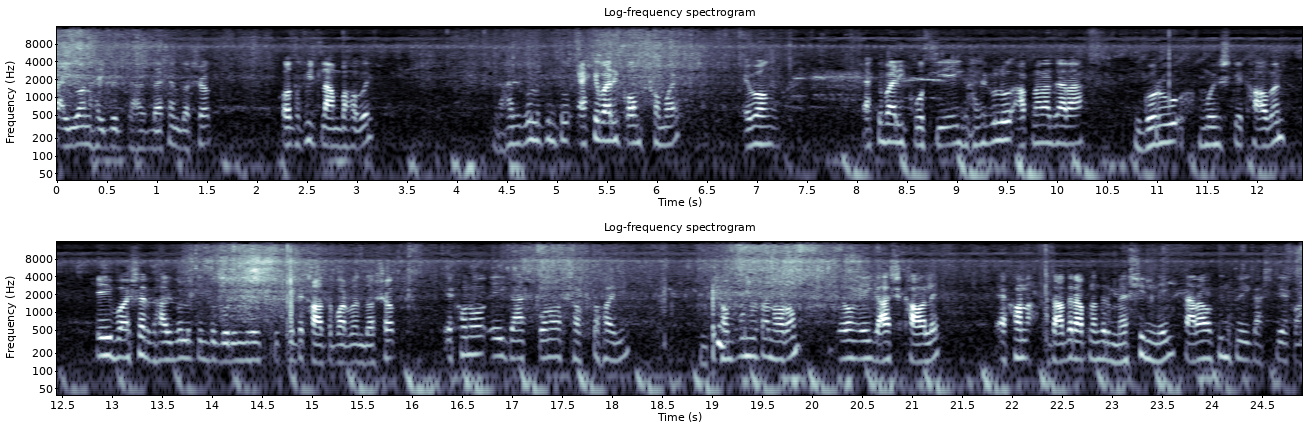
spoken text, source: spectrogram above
তাইওয়ান হাইব্রিড ঘাস। দেখেন দর্শক, কত ফিট লম্বা হবে। ঘাসগুলো কিন্তু একেবারেই কম সময় এবং একেবারেই কচি। এই ঘাসগুলো আপনারা যারা গরু, মহিষকে খাওয়াবেন এই বয়সের ঘাসগুলো কিন্তু গরু কেটে খাওয়াতে পারবেন দর্শক। এখনও এই ঘাস কোনো শক্ত হয়নি, সম্পূর্ণটা নরম এবং এই ঘাস খাওয়ালে এখন যাদের আপনাদের মেশিন নেই, তারাও কিন্তু এই গাছটি এখন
